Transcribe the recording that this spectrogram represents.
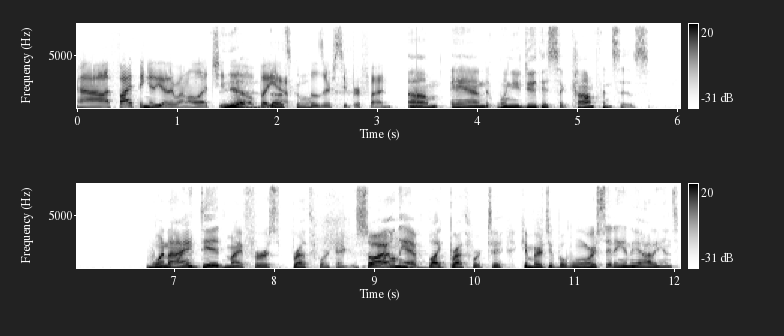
uh, if I think of the other one, I'll let you know. Yeah, but that's yeah, cool. those are super fun. Um, and when you do this at conferences, when I did my first breath work, so I only have like breath work to compare to, but when we're sitting in the audience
